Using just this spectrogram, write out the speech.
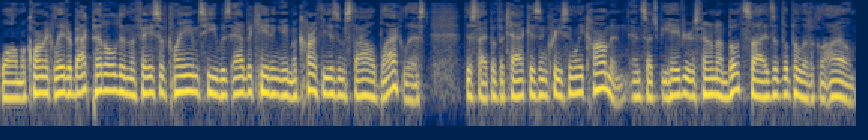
While McCormack later backpedaled in the face of claims he was advocating a McCarthyism style blacklist, this type of attack is increasingly common, and such behavior is found on both sides of the political aisle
